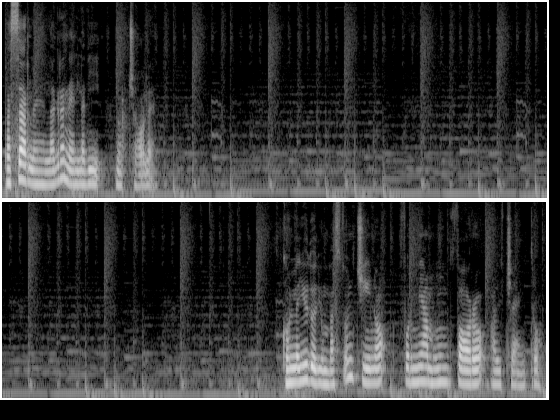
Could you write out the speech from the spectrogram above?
Passarle nella granella di nocciole. Con l'aiuto di un bastoncino formiamo un foro al centro.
